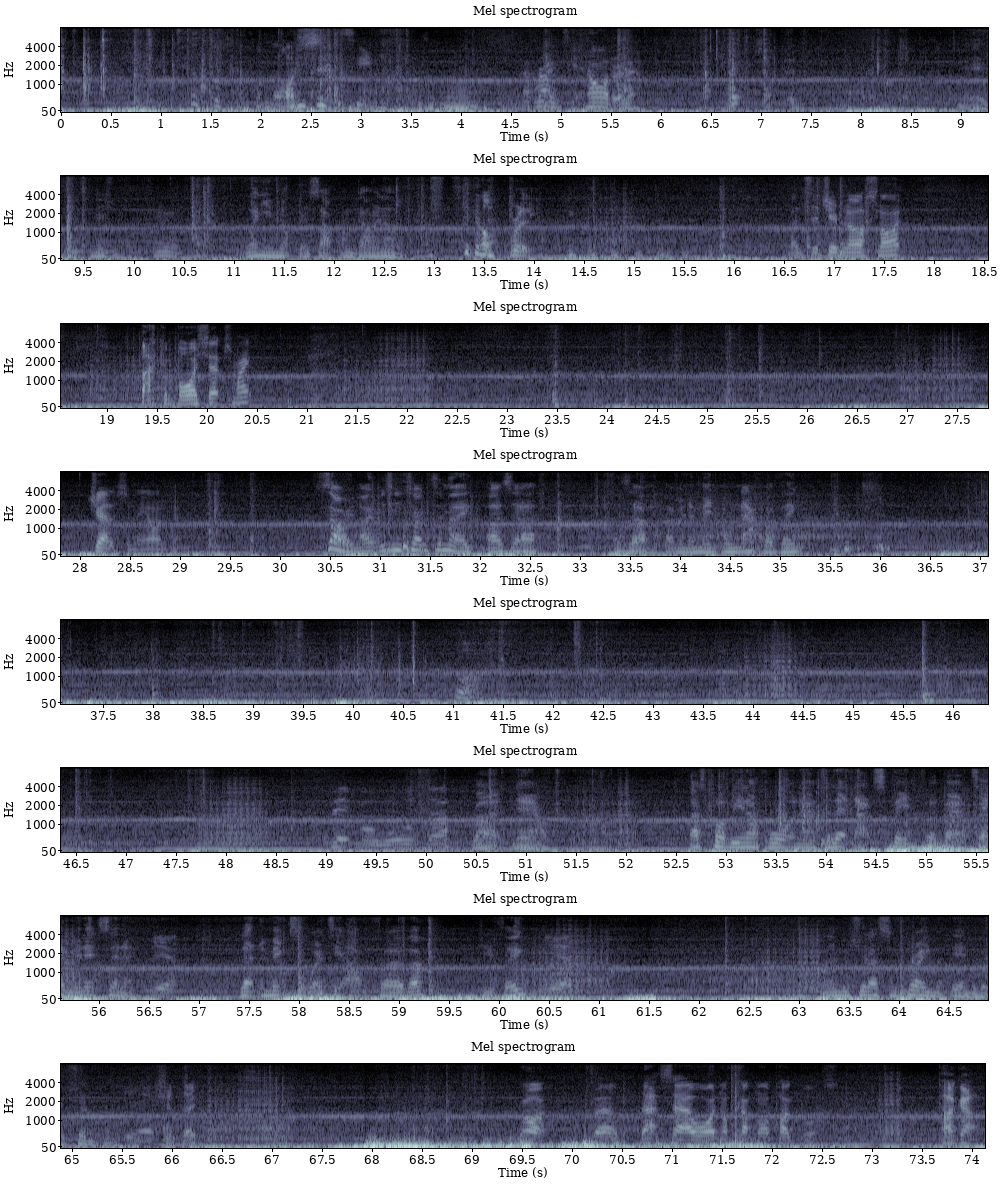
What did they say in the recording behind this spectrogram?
Nice. that rain's getting harder, isn't it? It's not good. It is, it's miserable. When you knock this up, I'm going home. oh, brilliant. Went to the gym last night. Back and biceps, mate. Jealous of me, aren't you? Sorry, mate, was you talking to me? I was, uh, I was uh, having a mental nap, I think. Bit more water. Right, now. That's probably enough water now to let that spin for about 10 minutes, isn't it? Yeah. Let the mixer wet it up further, do you think? Yeah. And then we should have some cream at the end of it, shouldn't we? Yeah, should do. Right, well, that's how I knock up my pug boys. Pug up.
